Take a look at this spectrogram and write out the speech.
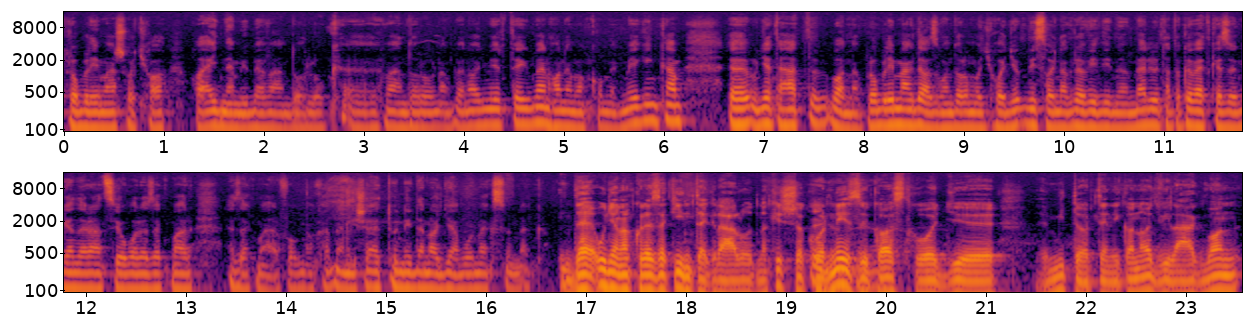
problémás, hogyha ha egy nemű bevándorlók vándorolnak be nagy mértékben, hanem akkor meg még inkább. Ugye tehát vannak problémák, de azt gondolom, hogy, hogy viszonylag rövid időn belül, tehát a következő generációval ezek már, ezek már fognak, hát nem is eltűnni, de nagyjából megszűnnek. De ugyanakkor ezek integrálódnak is, akkor igen, nézzük igen. azt, hogy mi történik a nagyvilágban.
